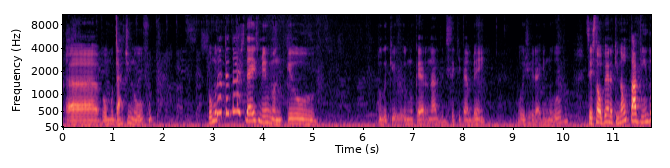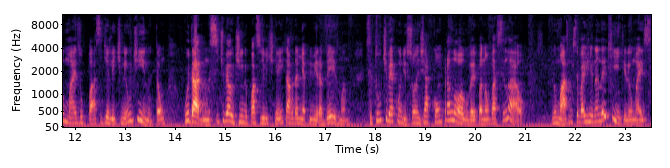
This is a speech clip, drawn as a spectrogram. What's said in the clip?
Uh, vou mudar de novo. Vou mudar até das 10 mesmo, mano, porque eu... Tudo aqui, eu não quero nada disso aqui também. Vou girar de novo. Vocês estão vendo que não tá vindo mais o passe de elite nem o Dino. Então, cuidado, mano. Se tiver o Dino e o passe de elite que nem tava da minha primeira vez, mano. Se tu tiver condições, já compra logo, velho, para não vacilar, ó. No máximo você vai girando aqui, entendeu? Mas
